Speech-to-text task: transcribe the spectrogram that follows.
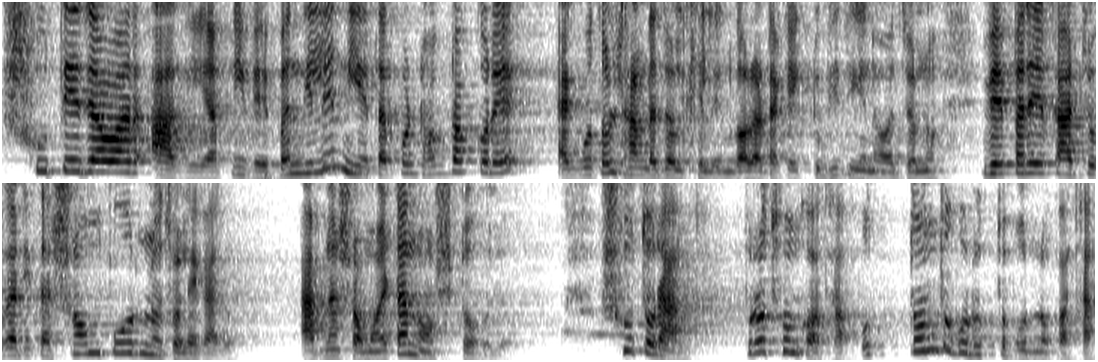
শুতে যাওয়ার আগে আপনি ভেপার নিলেন, নিয়ে তারপর ঢকঢক করে এক বোতল ঠান্ডা জল খেলেন গলাটাকে একটু ভিজিয়ে নেওয়ার জন্য। ভেপারের কার্যকারিতা সম্পূর্ণ চলে গেল। আপনার সময়টা নষ্ট হলো। সুতরাং প্রথম কথা, অত্যন্ত গুরুত্বপূর্ণ কথা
